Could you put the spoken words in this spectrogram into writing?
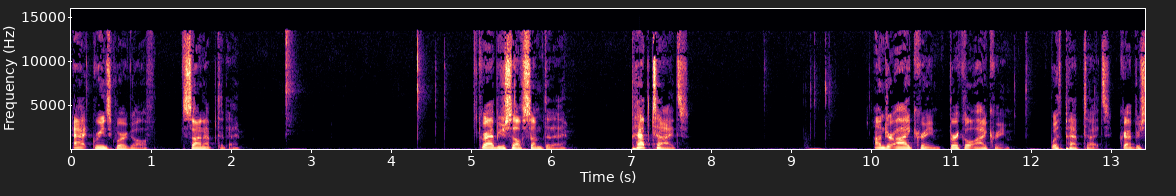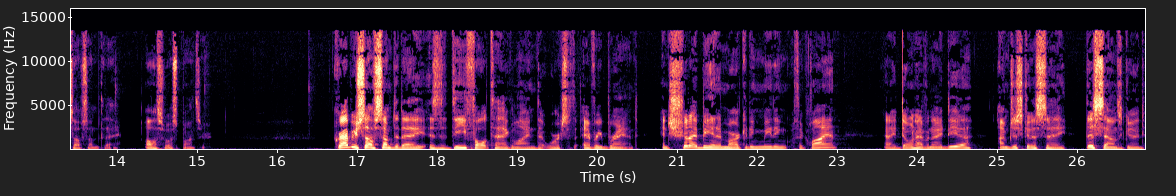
at Green Square Golf. Sign up today. Grab yourself some today. Peptides. Under eye cream, Brickell eye cream with peptides. Grab yourself some today. Also a sponsor. Grab yourself some today is the default tagline that works with every brand. And should I be in a marketing meeting with a client and I don't have an idea, I'm just going to say, this sounds good.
